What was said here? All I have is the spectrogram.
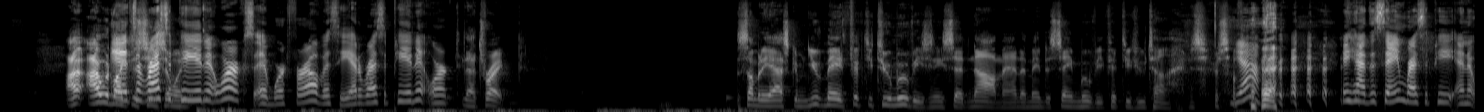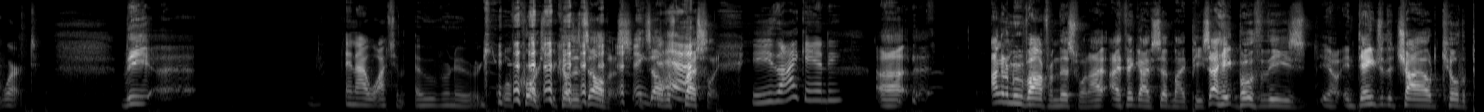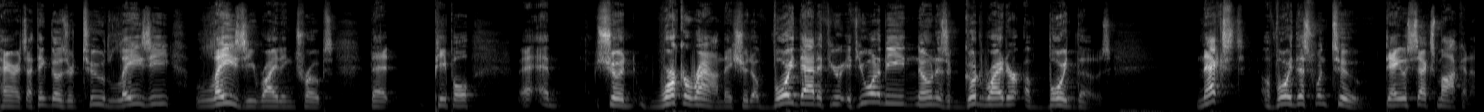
I, I would like it's to a recipe someone. and it works. It worked for Elvis. He had a recipe and it worked. That's right. Somebody asked him, "You've made 52 movies," and he said, "Nah, man, I made the same movie 52 times." Or something. Yeah. he had the same recipe and it worked. the And I watch him over and over again. well, of course, because it's Elvis. It's Elvis Yeah. Presley. He's eye candy. Uh, I'm going to move on from this one. I, I think I've said my piece. I hate both of these. You know, endanger the child, kill the parents. I think those are two lazy, lazy writing tropes that people. And should work around. They should avoid that. If you're if you want to be known as a good writer, avoid those. Next, avoid this one too. Deus Ex Machina.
